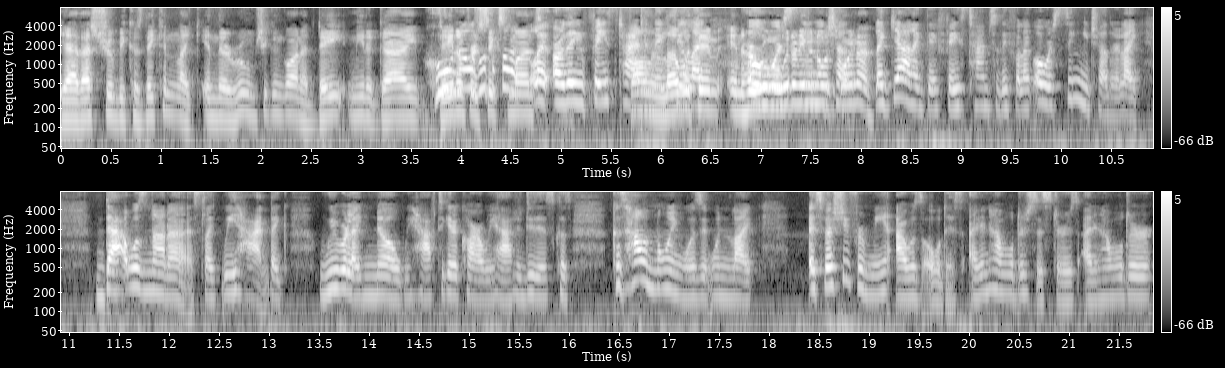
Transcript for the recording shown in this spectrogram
Yeah, that's true because they can like in their room. She can go on a date, meet a guy, Who date him for what the six fuck? months. Like, are they FaceTime fall and in they love feel with like, him in her oh, room, we're we don't even know what's each other. going on. Like, yeah, like they FaceTime, so they feel like, oh, we're seeing each other. Like, that was not us. Like, we had, like, we were like, no, we have to get a car. We have to do this. Because, cause how annoying was it when, like, especially for me, I was oldest. I didn't have older sisters. I didn't have older,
